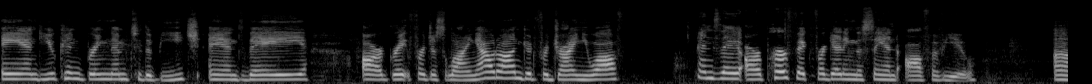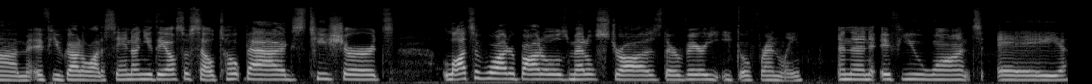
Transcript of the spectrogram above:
and you can bring them to the beach, and they are great for just lying out on, good for drying you off and they are perfect for getting the sand off of you. Um, if you've got a lot of sand on you, they also sell tote bags, t shirts, lots of water bottles, metal straws. They're very eco friendly. And then if you want a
